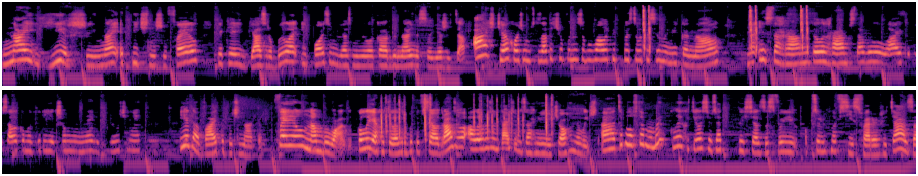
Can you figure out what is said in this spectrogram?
найгірший, найепічніший фейл, який я зробила, і потім я змінила кардинально своє життя. А ще хочу вам сказати, щоб ви не забували підписуватися на мій канал. На інстаграм, на телеграм, ставили лайки, писали коментарі, якщо вони не відключені. І давайте починати. Fail number one. Коли я хотіла зробити все одразу, але в результаті взагалі нічого не вийшло. А це було в той момент, коли я хотілося взятися за свої абсолютно всі сфери життя: за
